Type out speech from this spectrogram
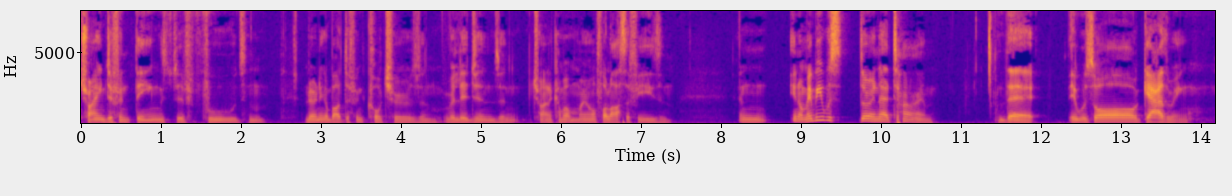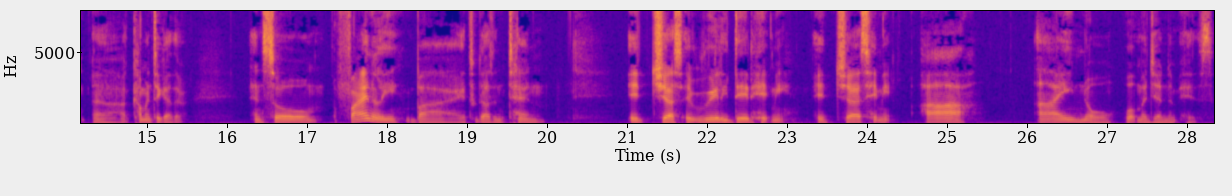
trying different things, different foods, and learning about different cultures and religions and trying to come up with my own philosophies. And and you know maybe it was during that time that it was all gathering, uh, coming together, and so finally by 2010, it just it really did hit me. It just hit me. Ah, I know what magendum is,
